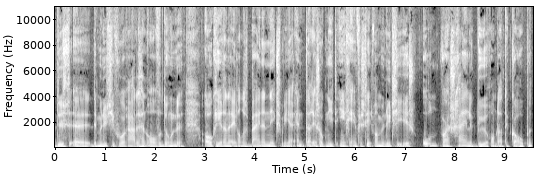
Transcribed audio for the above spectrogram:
Dus uh, de munitievoorraden zijn onvoldoende. Ook hier in Nederland is bijna niks meer. En daar is ook niet in geïnvesteerd, want munitie is onwaarschijnlijk duur om dat te kopen.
